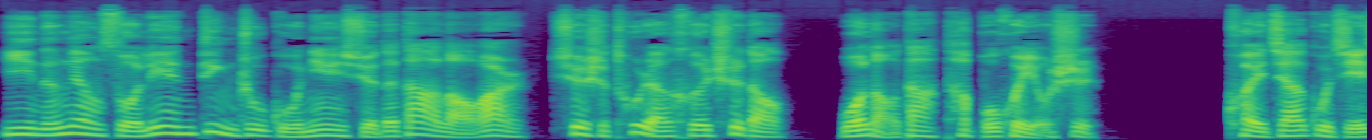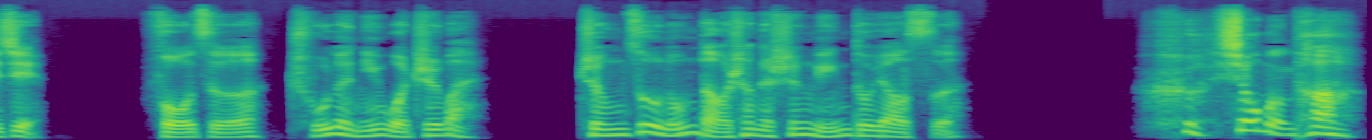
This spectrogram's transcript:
以能量锁链定住古念雪的大老二却是突然呵斥道：“我老大他不会有事，快加固结界，否则除了你我之外，整座龙岛上的生灵都要死。”呵，萧猛他……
